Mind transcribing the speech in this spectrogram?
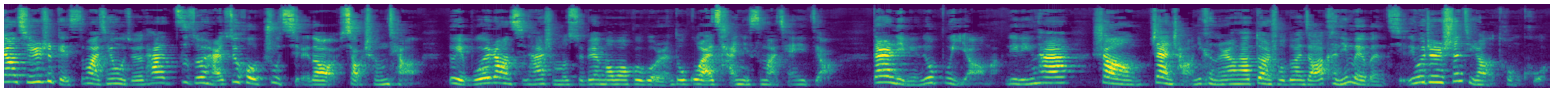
这样其实是给司马迁，我觉得他自尊还是最后筑起了一道小城墙，就也不会让其他什么随便猫猫狗狗人都过来踩你司马迁一脚。但是李陵就不一样嘛，李陵他上战场，你可能让他断手断脚，他肯定没问题，因为这是身体上的痛苦，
